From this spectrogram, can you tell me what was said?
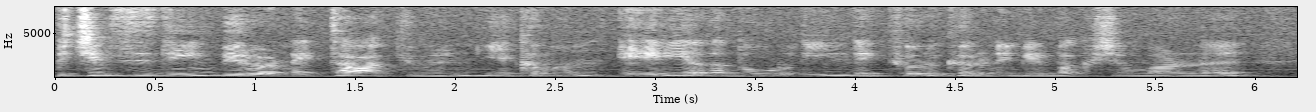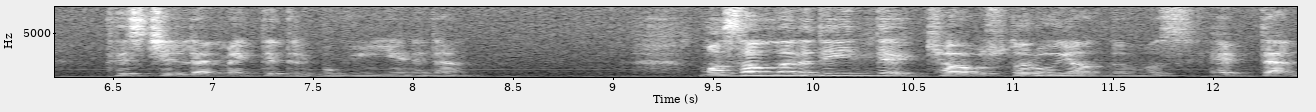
Biçimsizliğin bir örnek tahakkümün, yıkımın, eğri ya da doğru değil de körü körüne bir bakışın varlığı tescillenmektedir bugün yeniden. Masallara değil de kabuslara uyandığımız hepten,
